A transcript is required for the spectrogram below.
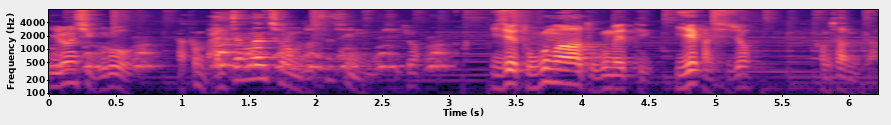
이런 식으로 약간 말장난처럼도 쓸 수 있는 것이죠. 이제 도그마 도그매틱 이해 가시죠? 감사합니다.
